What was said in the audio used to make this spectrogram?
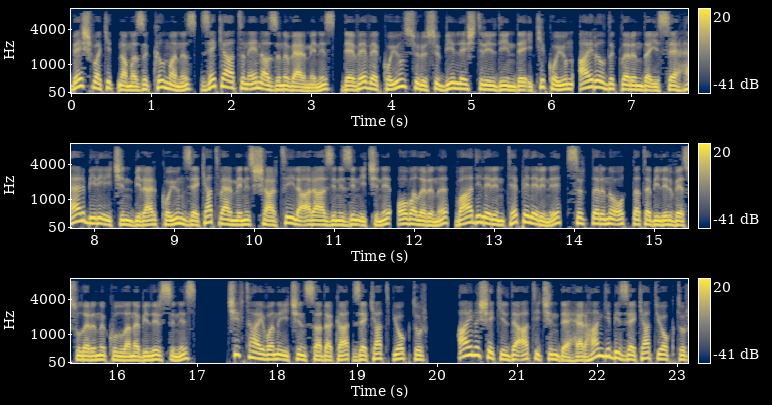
beş vakit namazı kılmanız, zekatın en azını vermeniz, deve ve koyun sürüsü birleştirildiğinde iki koyun, ayrıldıklarında ise her biri için birer koyun zekat vermeniz şartıyla arazinizin içini, ovalarını, vadilerin tepelerini, sırtlarını otlatabilir ve sularını kullanabilirsiniz. Çift hayvanı için sadaka, zekat, yoktur. Aynı şekilde at için de herhangi bir zekat yoktur.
